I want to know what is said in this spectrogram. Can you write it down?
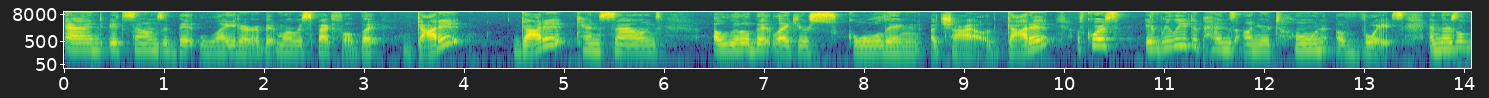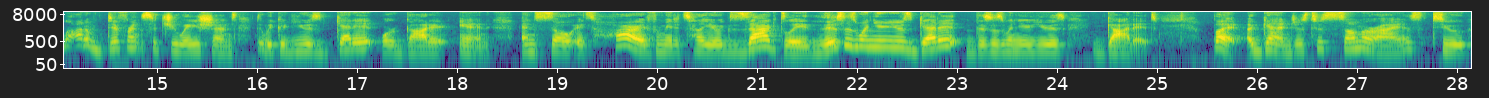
And it sounds a bit lighter, a bit more respectful. But got it? Got it can sound a little bit like you're scolding a child. Got it? Of course, it really depends on your tone of voice. And there's a lot of different situations that we could use get it or got it in. And so it's hard for me to tell you exactly this is when you use get it, this is when you use got it. But again, just to summarize, to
